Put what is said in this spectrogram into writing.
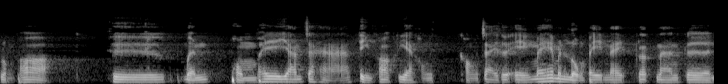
หลวงพ่อ คือเหมือนผมพยายามจะหาสิ่งคลอเคลียร์ของของใจตัวเอง ไม่ให้มันหลงไปในนานเกิน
